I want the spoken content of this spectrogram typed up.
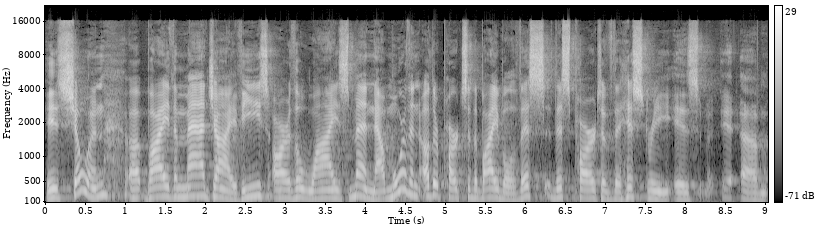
is shown uh, by the Magi. These are the wise men. Now, more than other parts of the Bible, this, this part of the history is, um,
